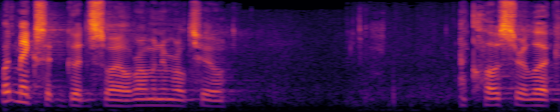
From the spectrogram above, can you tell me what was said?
What makes it good soil? Roman numeral 2. A closer look.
